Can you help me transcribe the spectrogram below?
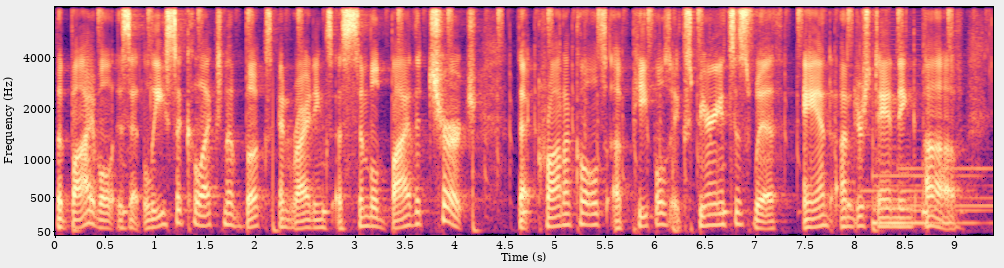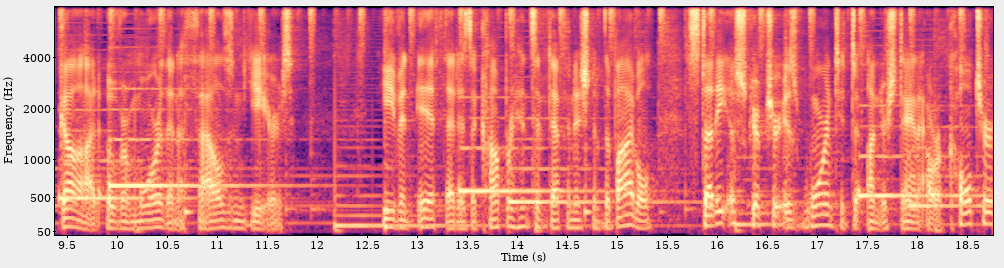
The Bible is at least a collection of books and writings assembled by the church that chronicles of people's experiences with and understanding of God over more than a thousand years. Even if that is a comprehensive definition of the Bible, study of Scripture is warranted to understand our culture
